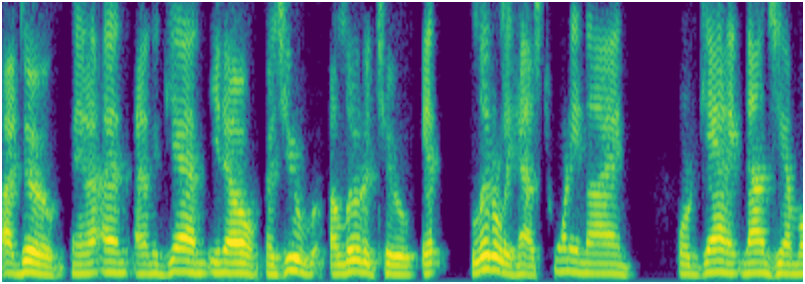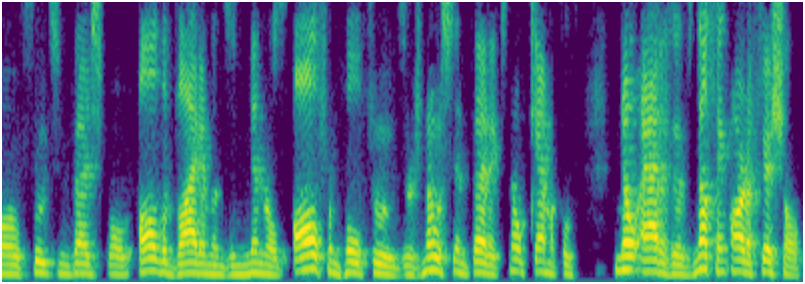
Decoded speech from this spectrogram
I do, and and and again, you know, as you alluded to, it literally has 29 organic, non GMO fruits and vegetables, all the vitamins and minerals, all from whole foods. There's no synthetics, no chemicals, no additives, nothing artificial.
